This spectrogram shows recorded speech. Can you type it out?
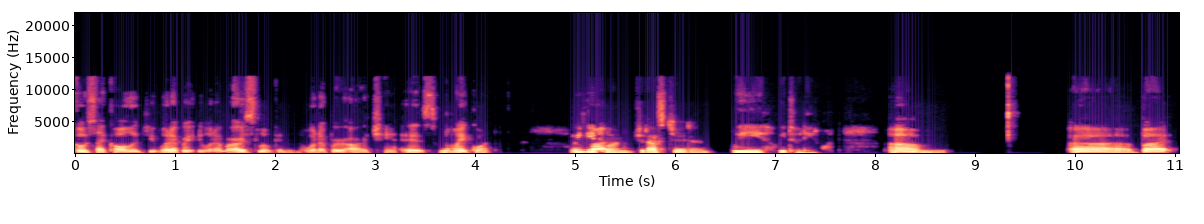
Go psychology, whatever. Whatever our slogan, whatever our chant is, we'll make one. We need But one. Should ask Jaden. we we do need one. Um. Uh. But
